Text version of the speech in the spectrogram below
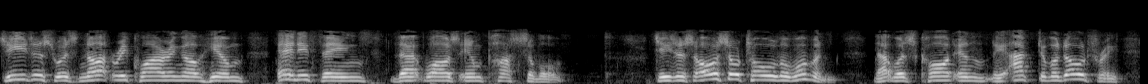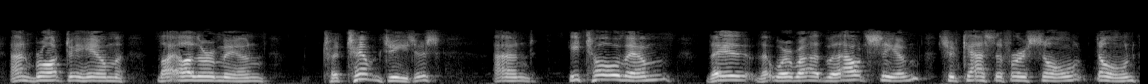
Jesus was not requiring of him anything that was impossible. Jesus also told the woman that was caught in the act of adultery and brought to him by other men to tempt Jesus, and he told them they that were without sin should cast the first stone,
